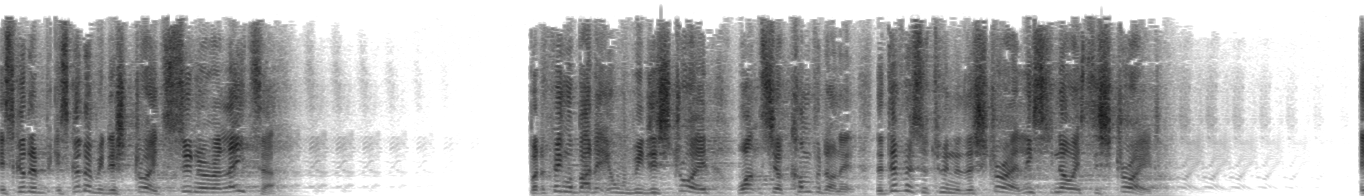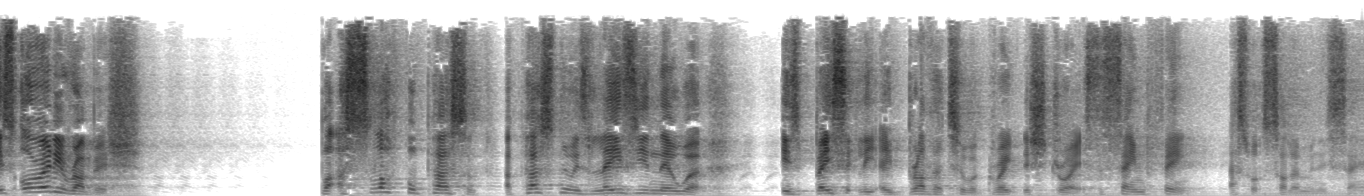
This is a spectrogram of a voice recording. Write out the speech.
It's going to it's to be destroyed sooner or later. But the thing about it, it will be destroyed once you're confident on it. The difference between the destroyer, at least you know it's destroyed. It's already rubbish. But a slothful person, a person who is lazy in their work, is basically a brother to a great destroyer. It's the same thing. That's what Solomon is saying.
